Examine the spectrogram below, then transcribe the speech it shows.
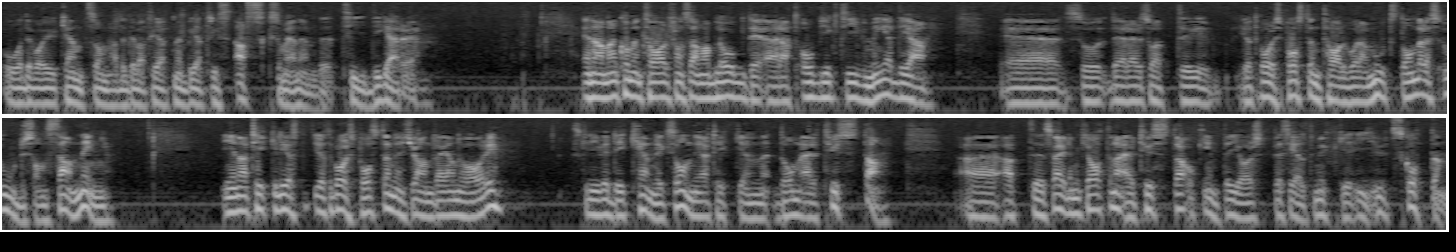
och det var ju Kent som hade debatterat med Beatrice Ask som jag nämnde tidigare. En annan kommentar från samma blogg det är att objektiv media eh, så där är det så att eh, Göteborgsposten tar våra motståndares ord som sanning. I en artikel i Göteborgsposten den 22 januari skriver Dick Henriksson i artikeln De är tysta. Eh, att eh, Sverigedemokraterna är tysta och inte gör speciellt mycket i utskotten.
